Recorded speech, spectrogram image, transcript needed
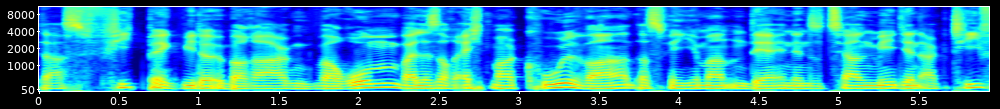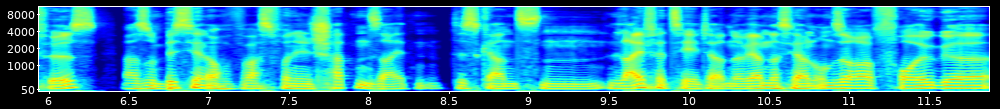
das Feedback wieder überragend. Warum? Weil es auch echt mal cool war, dass wir jemanden, der in den sozialen Medien aktiv ist, mal so ein bisschen auch was von den Schattenseiten des Ganzen live erzählt hat. Wir haben das ja in unserer Folge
